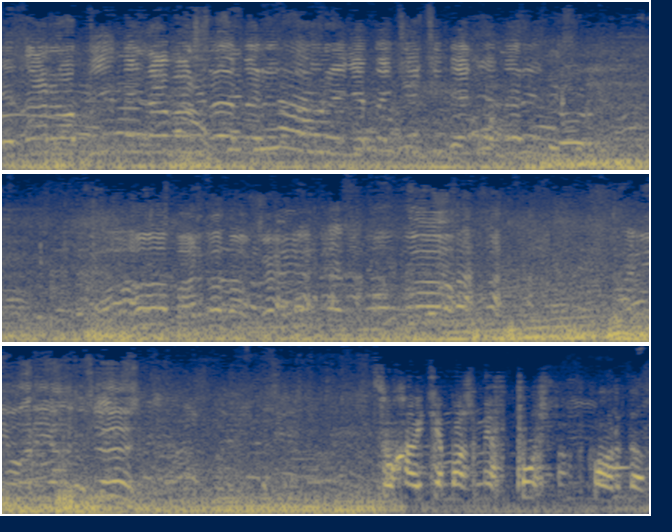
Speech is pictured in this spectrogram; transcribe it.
Nie zarobimy na wasze emerytury, nie będziecie mieli emerytur. O, bardzo dobrze. Panie wariacie! Słuchajcie, może mnie wpuszczą w kordon.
